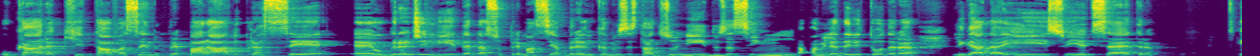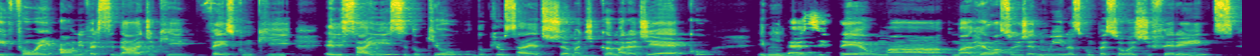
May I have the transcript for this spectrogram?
o cara que estava sendo preparado para ser é, o grande líder da supremacia branca nos Estados Unidos, assim, hum. a família dele toda era ligada a isso e etc. E foi a universidade que fez com que ele saísse do que o, do que o Sayed chama de câmara de eco e uhum. pudesse ter uma, uma relações genuínas com pessoas diferentes.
